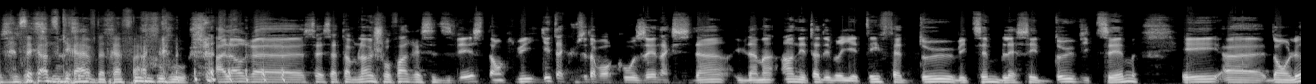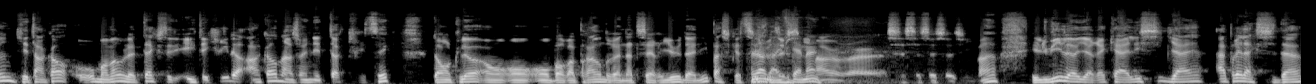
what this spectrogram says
c'est rendu grave, notre affaire. Alors, euh, cet homme-là, un chauffeur récidiviste, donc lui, il est accusé d'avoir causé un accident, évidemment, en état d'ébriété, fait deux victimes, blessé deux victimes, et euh, dont l'une qui est encore, au moment où le texte est écrit, là, encore dans un état critique. Donc là, on, on, va reprendre notre sérieux, Danny, parce que, tu sais, et lui, là, il aurait qu'à aller six bières après l'accident,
